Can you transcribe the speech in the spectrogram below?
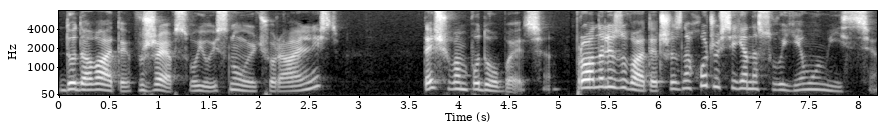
додавати вже в свою існуючу реальність те, що вам подобається. Проаналізувати, чи знаходжуся я на своєму місці,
